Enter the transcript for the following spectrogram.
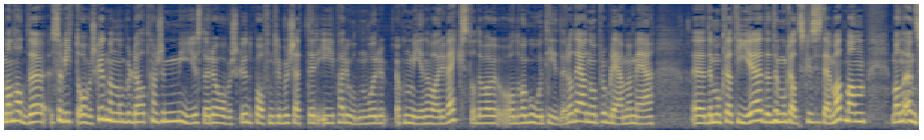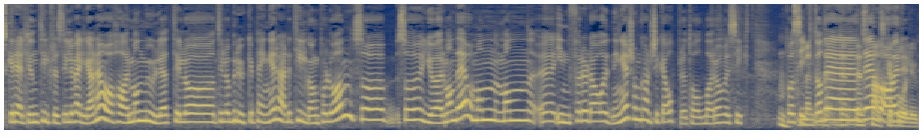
man hadde så vidt overskudd, men man burde hatt kanskje mye større overskudd på offentlige budsjetter i perioden hvor økonomiene var i vekst og det var, og det var gode tider. Og Det er noe av problemet med Eh, demokratiet, det demokratiske systemet, at man, man, ønsker hele tiden å tilfredsstille velgerne. og Har man mulighet til å, til å bruke penger, er det tilgang på lån, så, så gjør man det. Og man, man, eh, innfører da ordninger som kanskje ikke er opprettholdbare over sikt, på sikt. Men det, den, den spanske var, bolig,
